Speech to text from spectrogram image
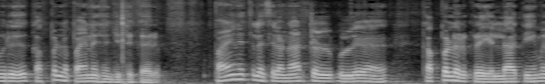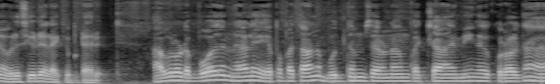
அவர் கப்பலில் பயணம் செஞ்சிட்ருக்காரு பயணத்தில் சில நாட்களுக்குள்ளே கப்பலில் இருக்கிற எல்லாத்தையுமே அவர் சீடராக்கிவிட்டார். அவரோட போதனால எப்போ பார்த்தாலும் புத்தம் சரணம் கச்சாமிங்கிற குரல் தான்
